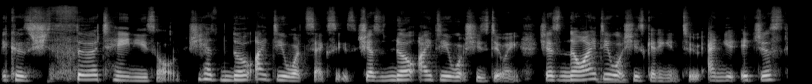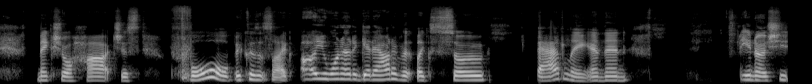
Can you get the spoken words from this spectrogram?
because she's 13 years old. She has no idea what sex is. She has no idea what she's doing. She has no idea what mm-hmm. she's getting into, and you, it just makes your heart just fall because it's like, oh, you want her to get out of it like so badly, and then you know, she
